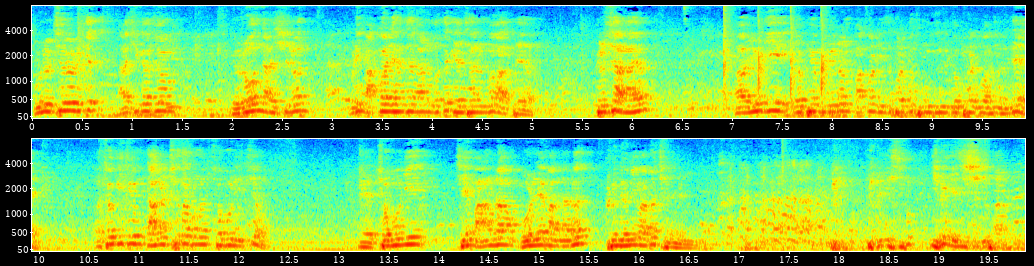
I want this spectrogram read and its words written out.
오늘처럼 이렇게 날씨가 좀 이런 날씨는 우리 막걸리 한잔 하는 것도 괜찮은 것 같아요. 그렇지 않아요? 아, 여기 옆에 보면은 막걸리도 팔고 동들도 팔고 하는데 어, 저기 지금 나를 쳐다보는 저분 있죠? 네, 저분이 제 마누라 몰래 만나는 그년이 바로 전년입니다. 좀 이용해 주시기 바랍니다.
